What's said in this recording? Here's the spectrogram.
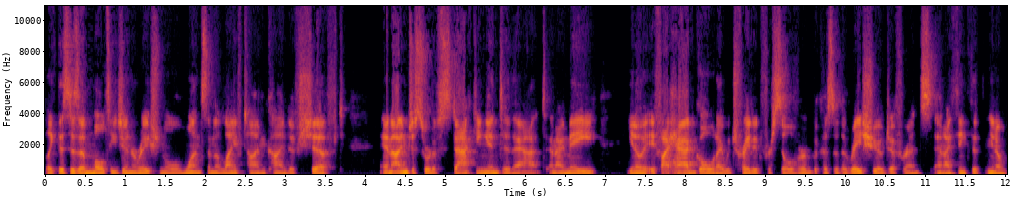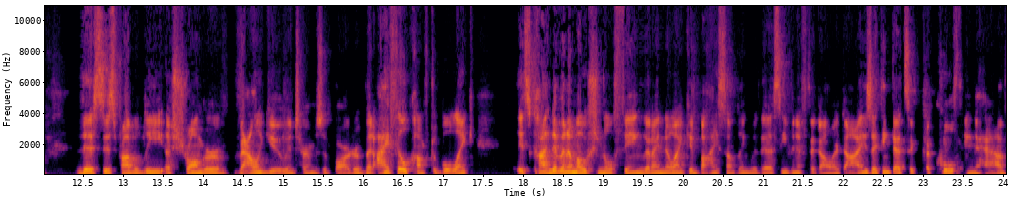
Like this is a multi generational, once in a lifetime kind of shift, and I'm just sort of stacking into that. And I may you know if I had gold I would trade it for silver because of the ratio difference. And I think that you know this is probably a stronger value in terms of barter but i feel comfortable like it's kind of an emotional thing that i know i could buy something with this even if the dollar dies i think that's a, a cool thing to have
